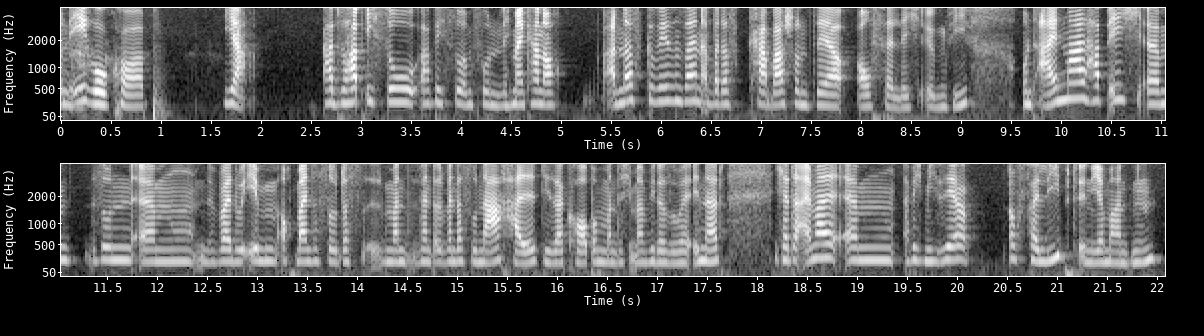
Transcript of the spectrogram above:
ein ähm, Ego-Korb. ja, also habe ich so, habe ich so empfunden. Ich meine, kann auch anders gewesen sein, aber das kam, war schon sehr auffällig irgendwie. Und einmal habe ich ähm, so ein, ähm, weil du eben auch meintest, so, dass man, wenn, wenn das so nachhalt, dieser Korb, und man sich immer wieder so erinnert. Ich hatte einmal, ähm, habe ich mich sehr auch verliebt in jemanden.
